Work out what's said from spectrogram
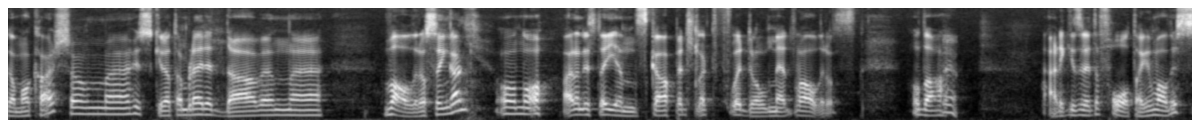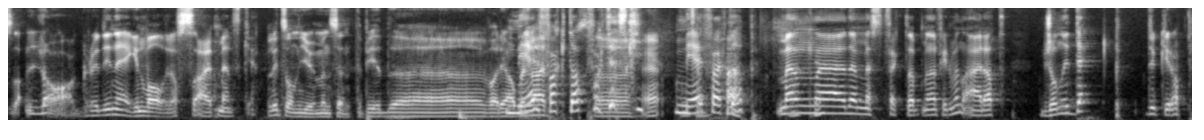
gammel kar som husker at han ble redda av en hvalross en gang. Og nå har han lyst til å gjenskape et slags forhold med et hvalross. Og da Ja. Er det ikke så lett å få tak i en hvalross. Da lager du din egen hvalross av et menneske. litt sånn human centipede-variabel Mer der. fucked up, Så, faktisk. ja. Mer fucked up. Men okay. det mest fucked up med den filmen er at Johnny Depp dukker opp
